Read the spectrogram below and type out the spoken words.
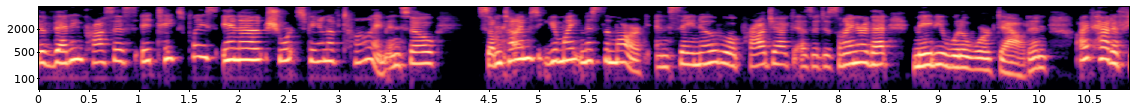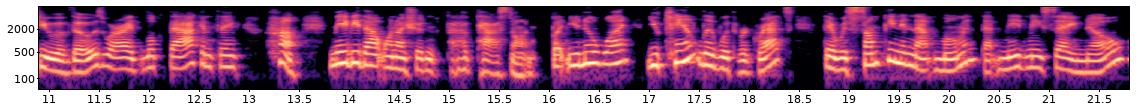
the vetting process, it takes place in a short span of time. And so Sometimes you might miss the mark and say no to a project as a designer that maybe would have worked out. And I've had a few of those where I look back and think, huh, maybe that one I shouldn't have passed on. But you know what? You can't live with regrets. There was something in that moment that made me say no,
